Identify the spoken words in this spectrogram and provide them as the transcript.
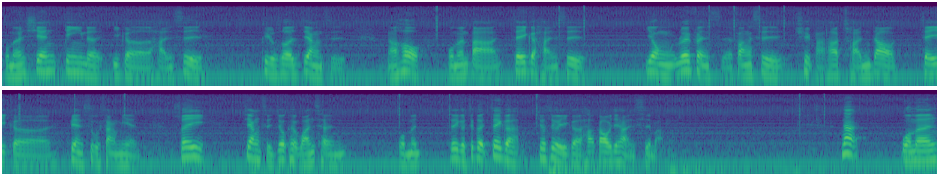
我们先定义了一个函式，譬如说是这样子，然后我们把这一个函式用 reference 的方式去把它传到这一个变数上面，所以这样子就可以完成我们这个这个这个就是有一个高阶函式嘛。那我们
